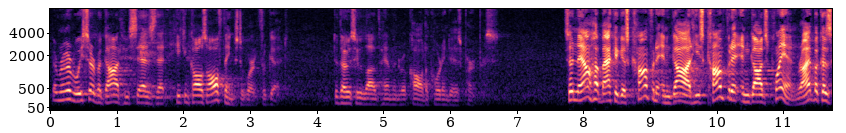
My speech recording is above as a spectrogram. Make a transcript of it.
But remember, we serve a God who says that he can cause all things to work for good to those who love him and are called according to his purpose. So now Habakkuk is confident in God. He's confident in God's plan, right? Because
